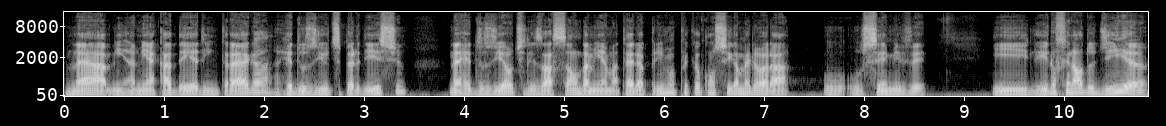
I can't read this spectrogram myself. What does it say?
né, a, minha, a minha cadeia de entrega, reduzir o desperdício, né, reduzir a utilização da minha matéria-prima para que eu consiga melhorar o, o CMV. E, e no final do dia,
